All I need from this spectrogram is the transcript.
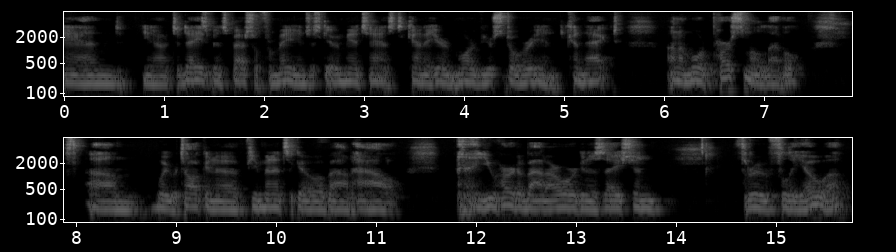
and, you know, today's been special for me and just giving me a chance to kind of hear more of your story and connect on a more personal level. Um, we were talking a few minutes ago about how you heard about our organization through FLEOA,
